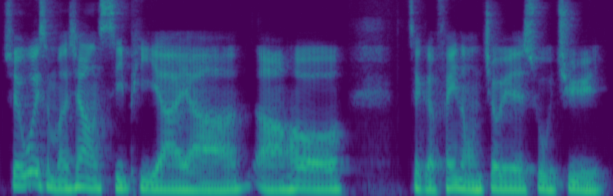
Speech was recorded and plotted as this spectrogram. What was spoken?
所以为什么像 CPI 啊，然后这个非农就业数据，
